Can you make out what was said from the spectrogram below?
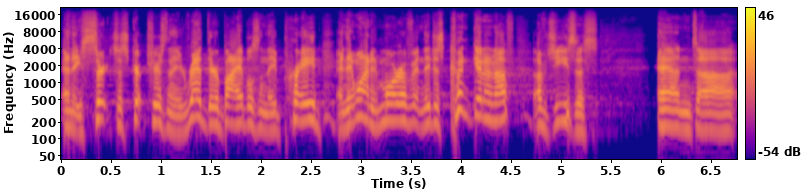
and they searched the scriptures and they read their Bibles and they prayed and they wanted more of it, and they just couldn't get enough of Jesus. And uh,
